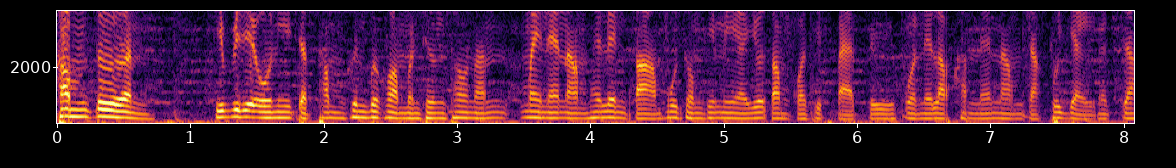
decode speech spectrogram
คำเตือน คลิปวิดีโอนี้จัดทำขึ้นเพื่อความบันเทิงเท่านั้น ไม่แนะนำให้เล่นตามผู้ชมที่มีอายุต่ำกว่า 18 ปี ควรได้รับคำแนะนำจากผู้ใหญ่นะจ๊ะ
